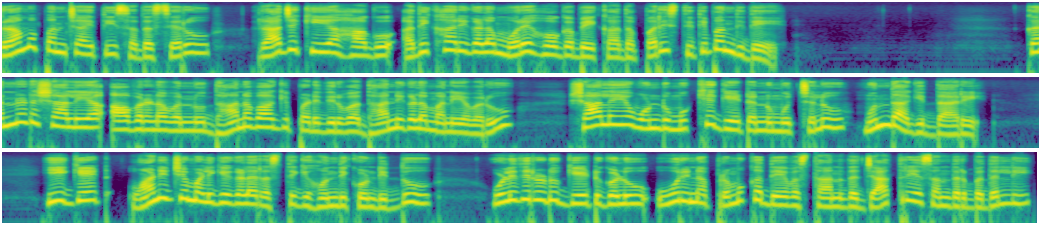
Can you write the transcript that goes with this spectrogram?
ಗ್ರಾಮ ಪಂಚಾಯಿತಿ ಸದಸ್ಯರು ರಾಜಕೀಯ ಹಾಗೂ ಅಧಿಕಾರಿಗಳ ಮೊರೆ ಹೋಗಬೇಕಾದ ಪರಿಸ್ಥಿತಿ ಬಂದಿದೆ. ಕನ್ನಡ ಶಾಲೆಯ ಆವರಣವನ್ನು ದಾನವಾಗಿ ಪಡೆದಿರುವ ಧಾನ್ಯಗಳ ಮನೆಯವರು ಶಾಲೆಯ ಒಂದು ಮುಖ್ಯ ಗೇಟನ್ನು ಮುಚ್ಚಲು ಮುಂದಾಗಿದ್ದಾರೆ. ಈ ಗೇಟ್ ವಾಣಿಜ್ಯ ಮಳಿಗೆಗಳ ರಸ್ತೆಗೆ ಹೊಂದಿಕೊಂಡಿದ್ದು, ಉಳಿದಿರಡು ಗೇಟುಗಳು ಊರಿನ ಪ್ರಮುಖ ದೇವಸ್ಥಾನದ ಜಾತ್ರೆಯ ಸಂದರ್ಭದಲ್ಲಿ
